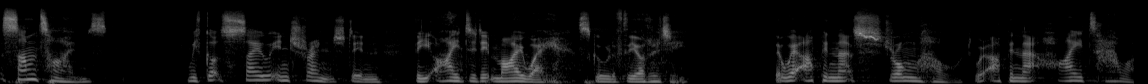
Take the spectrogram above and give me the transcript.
sometimes we've got so entrenched in the I did it my way school of theology that we're up in that stronghold, we're up in that high tower.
